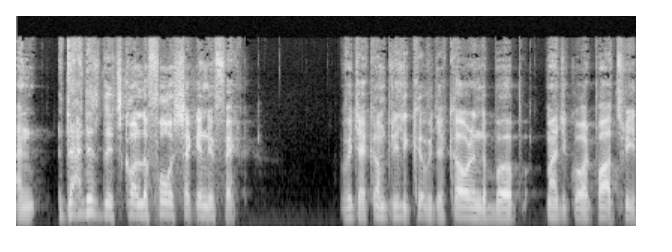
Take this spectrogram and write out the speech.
And that is, it's called the four second effect, which I completely, which I cover in the burp magic word part three.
